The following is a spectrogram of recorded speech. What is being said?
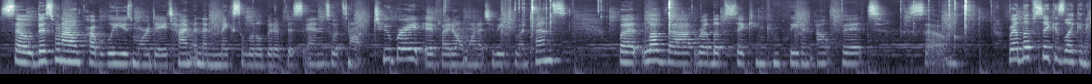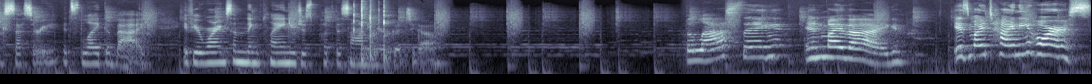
So this one I would probably use more daytime and then mix a little bit of this in so it's not too bright if I don't want it to be too intense. But love that, red lipstick can complete an outfit. So red lipstick is like an accessory. It's like a bag. If you're wearing something plain, you just put this on and you're good to go. The last thing in my bag is my tiny horse.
